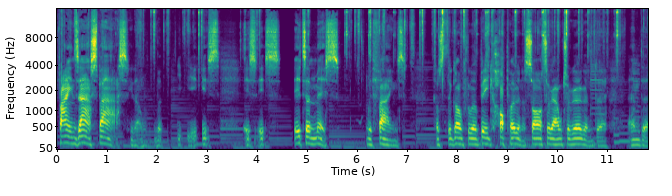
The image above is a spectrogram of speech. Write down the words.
Finds are sparse, you know, it's it's it's it's and miss with fines because they go through a big hopper and a sorter outer and uh, and uh,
